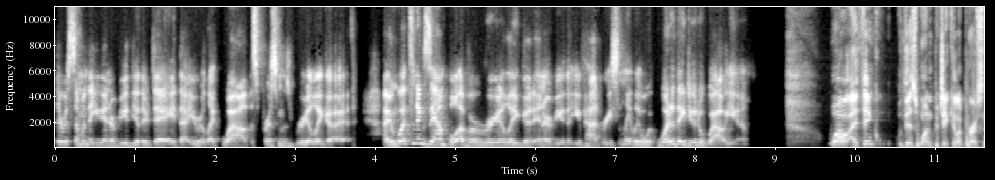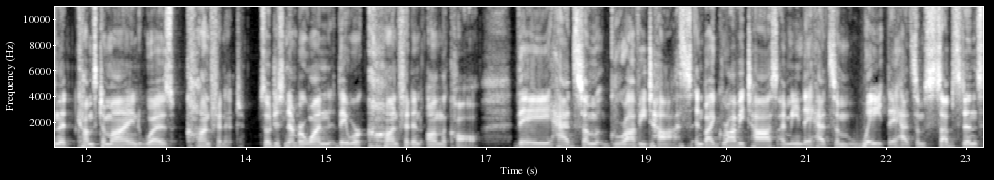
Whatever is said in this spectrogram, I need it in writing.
there was someone that you interviewed the other day that you were like, wow, this person was really good. I mean, what's an example of a really good interview that you've had recently? Like, what did they do to wow you? Well, I think this one particular person that comes to mind was confident. So, just number one, they were confident on the call. They had some gravitas. And by gravitas, I mean they had some weight, they had some substance,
